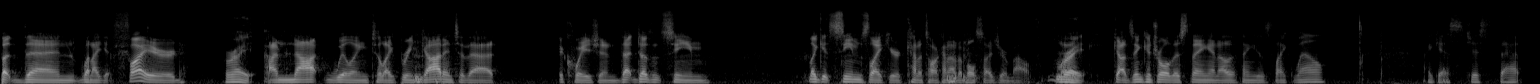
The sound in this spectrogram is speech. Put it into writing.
But then when I get fired, Right. I'm not willing to like bring God into that equation. That doesn't seem like it seems like you're kind of talking out of both sides of your mouth. Like, Right. God's in control of this thing, and other things is like, well, I guess just that.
